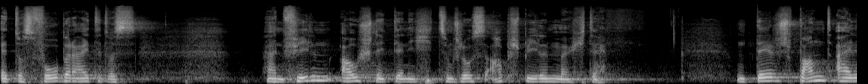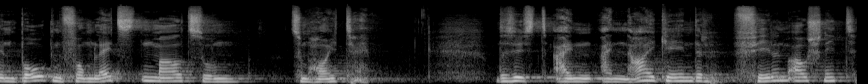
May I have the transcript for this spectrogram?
etwas vorbereitet, was ein Filmausschnitt, den ich zum Schluss abspielen möchte. Und der spannt einen Bogen vom letzten Mal zum, zum Heute. Das ist ein, ein nahegehender Filmausschnitt.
